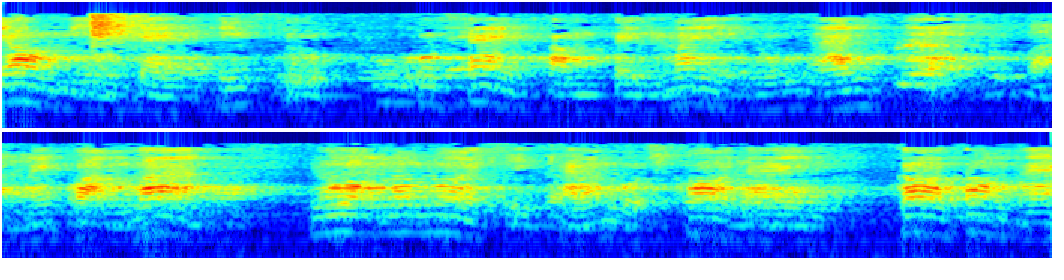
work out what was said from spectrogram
ย่อมมีแก่พิสุผู้แท้งทำเป็นไม่รู้นั้นหมายความว่า ล่วงละเมิดสิกขาบทข้อใด ก็ต้องอา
